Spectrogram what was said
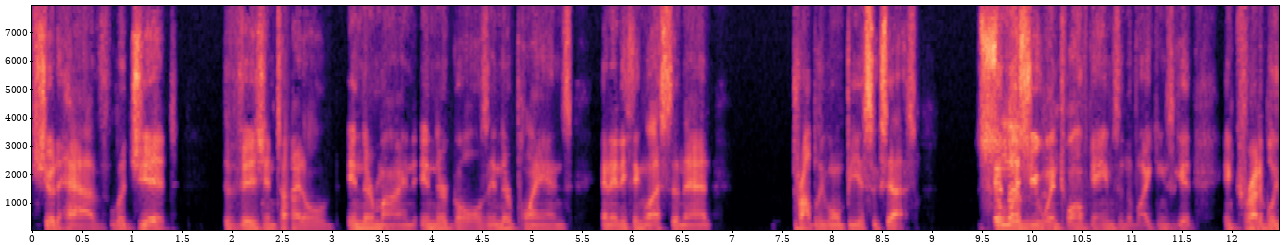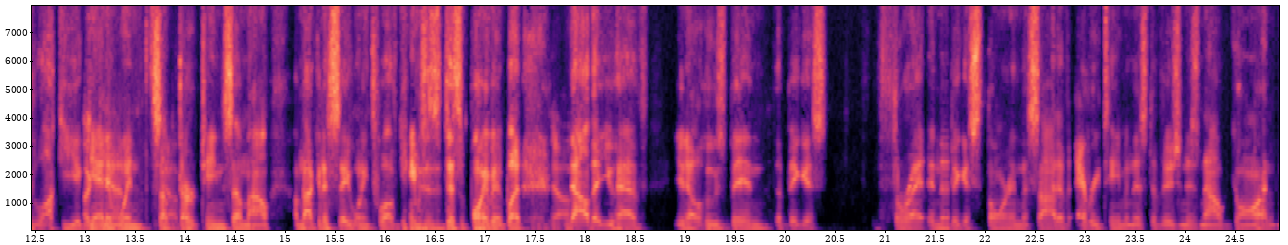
should have legit division title in their mind, in their goals, in their plans, and anything less than that probably won't be a success So unless you win 12 games and the Vikings get incredibly lucky again, Again, and win some yeah. 13 somehow. I'm not going to say winning 12 games is a disappointment, but Yeah. now that you have, you know, who's been the biggest threat and the biggest thorn in the side of every team in this division is now gone.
